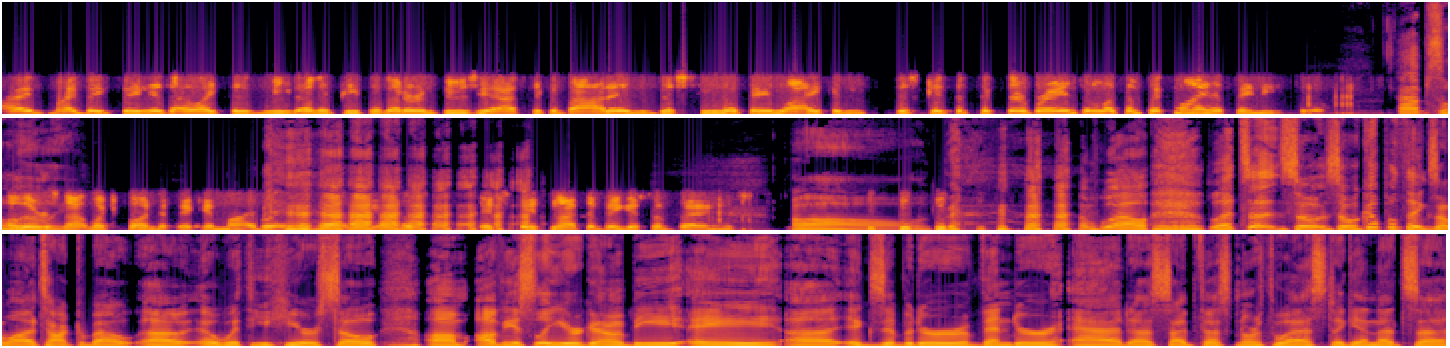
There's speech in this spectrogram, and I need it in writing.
I my big thing is I like to meet other people that are enthusiastic about it and just see what they like and just get to pick their brains and let them pick mine if they need to. Absolutely. Although it's not much fun to pick in my brain. let's be honest. it's it's not the biggest of things. Oh, well, let's. Uh, so, so a couple things I want to talk about uh, uh, with you here. So, um, obviously, you're going to be a uh, exhibitor, a vendor at uh, Northwest. Again, that's uh,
